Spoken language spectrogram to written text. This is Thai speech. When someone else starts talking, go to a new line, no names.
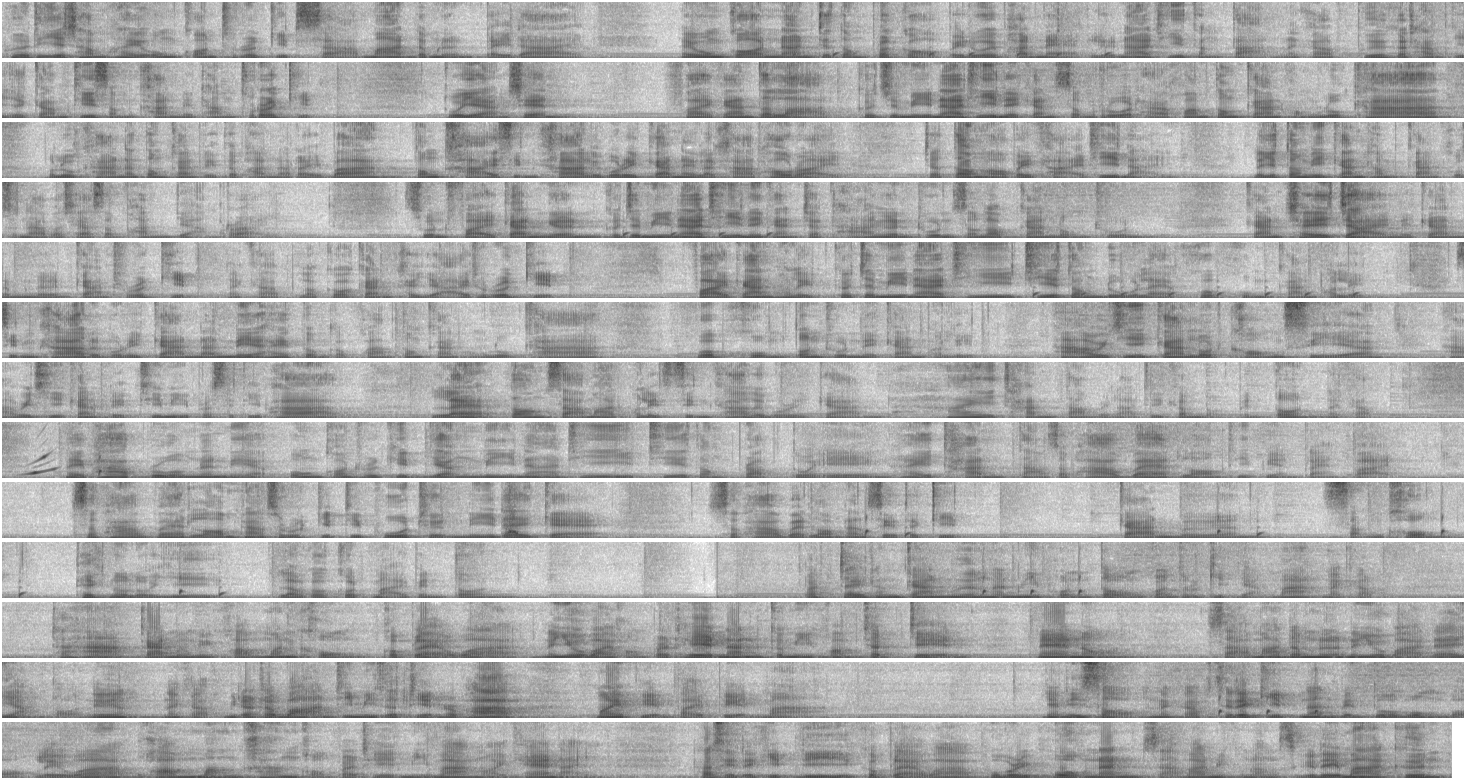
เพื่อที่จะทำให้องค์กรธุรกิจสามารถดำเนินไปได้ ในองค์กรนั้นจะต้องประกอบไปด้วยแผนกหรือหน้าที่ต่างๆนะครับเพื่อกระทำกิจกรรมที่สำคัญในทางธุรกิจ ตัวอย่างเช่น ฝ่ายการตลาดก็จะมีหน้าที่ในการสำรวจหาความต้องการของลูกค้าว่าลูกค้านั้นต้องการผลิตภัณฑ์อะไรบ้าง ต้องขายสินค้าหรือบริการในราคาเท่าไหร่ จะต้องเอาไปขายที่ไหน และจะต้องมีการทำการโฆษณาประชาสัมพันธ์อย่างไร ส่วนฝ่ายการเงินก็จะมีหน้าที่ในการจัดหาเงินทุนสำหรับการลงทุน การใช้จ่ายในการดำเนินการธุรกิจนะครับแล้วก็การขยายธุรกิจ ฝ่ายการผลิตก็จะมีหน้าที่ที่จะต้องดูแลควบคุมการผลิต สินค้าหรือบริการนั้นเนี่ยให้ตรงกับความต้องการของลูกค้า ควบคุมต้นทุนในการผลิต หาวิธีการลดของเสีย หาวิธีการผลิตที่มีประสิทธิภาพ และต้องสามารถผลิตสินค้าหรือบริการให้ทันตามเวลาที่กำหนดเป็นต้นนะครับ ในภาพรวมนั้นเนี่ยองค์กรธุรกิจยังมีหน้าที่ที่จะต้องปรับตัวเองให้ทันตามสภาพแวดล้อมที่เปลี่ยนแปลงไป สภาพแวดล้อมทางธุรกิจที่พูดถึงนี้ได้แก่ สภาพแวดล้อมทางเศรษฐกิจ การเมือง สังคม เทคโนโลยี แล้วก็กฎหมายเป็นต้น ปัจจัยทางการเมืองนั้นมีผลต่อองค์กรธุรกิจอย่างมากนะครับ ถ้าหากการเมืองมีความมั่นคง ก็แปลว่านโยบายของประเทศนั้นก็มีความชัดเจนแน่นอน สามารถดำเนินนโยบายได้อย่างต่อเนื่องนะครับมีรัฐบาลที่มีเสถียรภาพไม่เปลี่ยนไปเปลี่ยนมา อย่างที่2นะครับเศรษฐกิจนั้นเป็นตัวบ่งบอกเลยว่าความมั่งคั่งของประเทศมีมากน้อยแค่ไหน ถ้าเศรษฐกิจดีก็แปลว่าผู้บริโภคนั้นสามารถมีกำลังซื้อได้มากขึ้น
